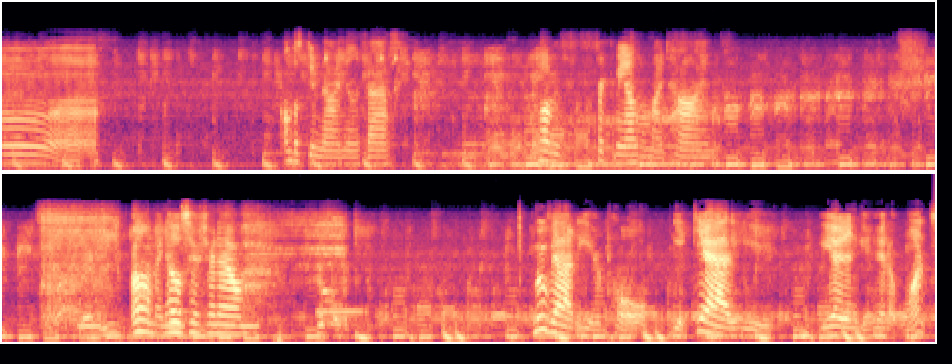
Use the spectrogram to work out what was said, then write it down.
Uh, I'll just do 9 really fast. Probably freak me out on my time. Oh, my nose hurts right now. Move out of here, pole. Yeah, get out of here. Yeah, I didn't get hit at once.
